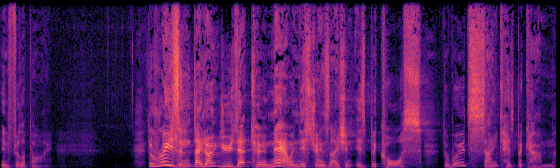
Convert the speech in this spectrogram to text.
in Philippi. The reason they don't use that term now in this translation is because the word saint has become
